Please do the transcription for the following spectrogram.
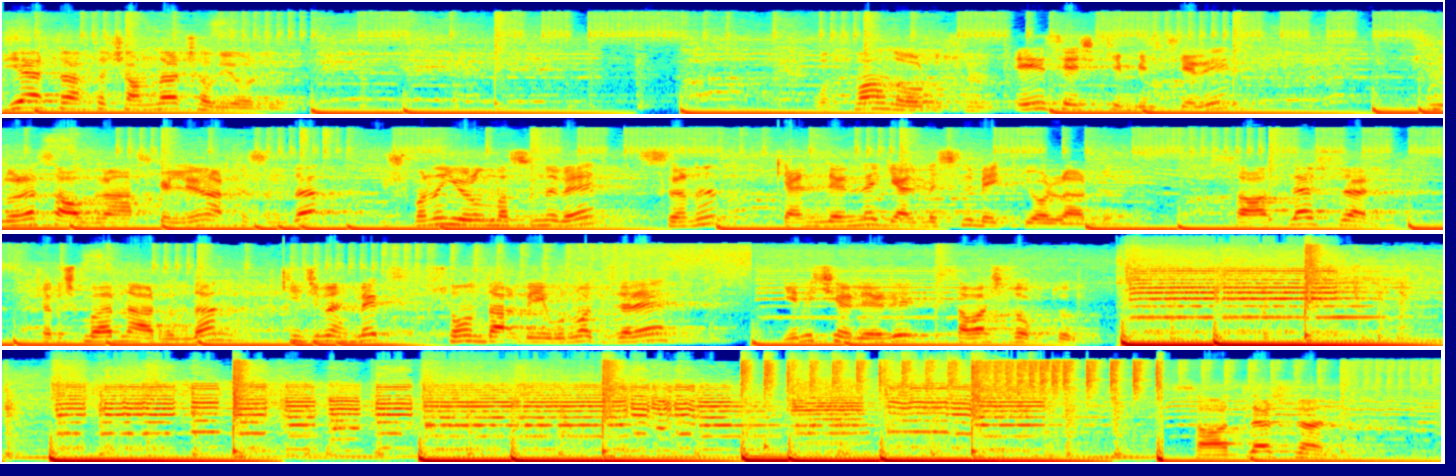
diğer tarafta çanlar çalıyordu. Osmanlı ordusunun en seçkin bilgileri surlara saldıran askerlerin arkasında düşmanın yorulmasını ve sıranın kendilerine gelmesini bekliyorlardı. Saatler süren çalışmaların ardından 2. Mehmet son darbeyi vurmak üzere Yeniçerileri savaşa soktu. Saatler süren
